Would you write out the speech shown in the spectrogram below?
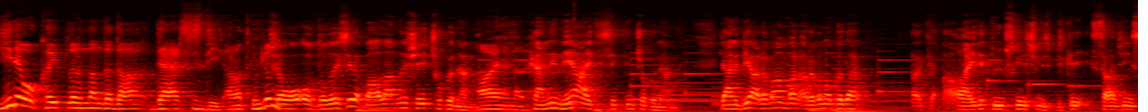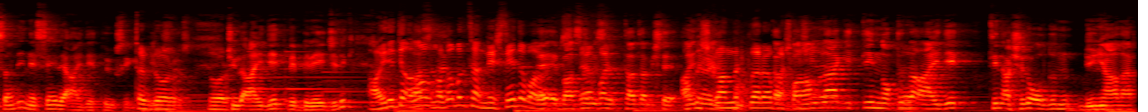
Yine o kayıplarından da daha değersiz değil. Anlatabiliyor İşte muyum? o, o dolayısıyla bağlandığın şey çok önemli. Aynen öyle. Kendini neye ait hissettiğin çok önemli. Yani bir araban var, araban o kadar aidiyet duygusu gelişimiz. Bir sadece insan değil, nesneye de aidiyet duygusu Tabii doğru, geliştiriyoruz. doğru. Çünkü aidiyet ve bireycilik Aidiyeti Aslında- alamadıysan nesneye de e, e, bazen Yani işte, bak- tabii tabii işte alışkanlıklara, Tabii başka bağımlılığa şeylere- gittiğin noktada aidiyetin aşırı olduğun dünyalar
